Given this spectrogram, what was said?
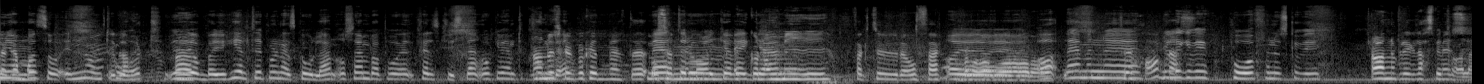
som jobbar så enormt Ibland. hårt. Vi Ja. jobbar ju heltid på den här skolan och sen bara på kvällskvisten åker vi hem till Ja, kunder. nu ska vi på kundmöte och Mäter sen imorgon olika väggar. ekonomi, faktura, offert. Oj, oj, oj. Ja, nej men eh, nu glass? lägger vi på för nu ska vi Ja, nu blir det glassmys. betala.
